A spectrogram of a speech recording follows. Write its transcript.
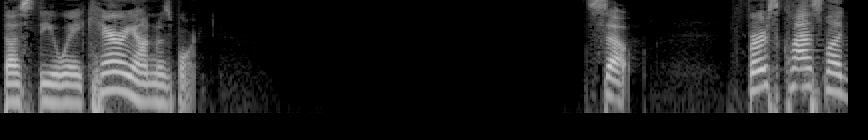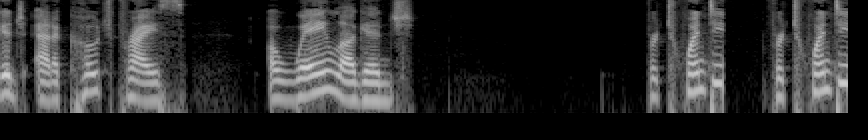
Thus, the Away Carry On was born. So, first class luggage at a coach price, away luggage for 20 for 20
